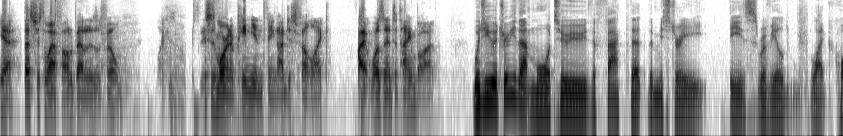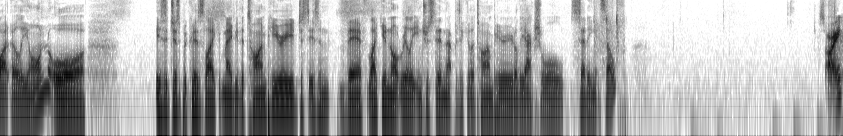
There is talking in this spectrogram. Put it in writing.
yeah, that's just the way I felt about it as a film. Like, this is more an opinion thing. I just felt like I wasn't entertained by it. Would you attribute that more to the fact that the mystery is revealed like quite early on, or is it just because like maybe the time period just isn't there? Like you're not really interested in that particular time period or the actual setting itself? Sorry,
